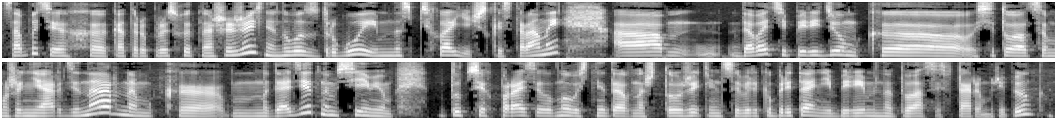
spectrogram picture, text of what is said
событиях, которые происходят в нашей жизни, но вот с другой, именно с психологической стороны. А давайте перейдем к ситуациям уже неординарным, к многодетным семьям. Тут всех поразила новость недавно, что жительница Великобритании беременна 22-м ребенком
